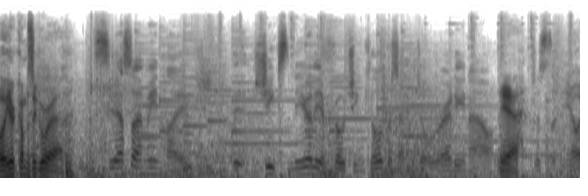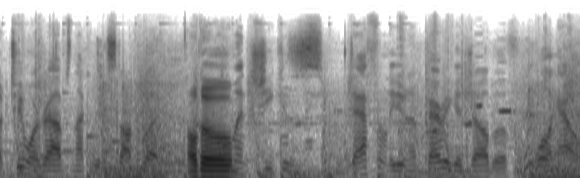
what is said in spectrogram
Oh, here comes a grab. See, that's what I mean. Like, the Sheik's nearly approaching kill percentage already now. Yeah. Just you know, two more grabs and that could be the stock. But at Although moment, Sheik is definitely doing a very good job of walling out.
